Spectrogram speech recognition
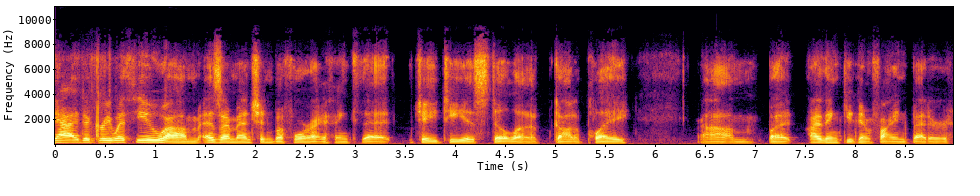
Yeah, I'd agree with you. Um, as I mentioned before, I think that JT is still a gotta play, um, but I think you can find better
